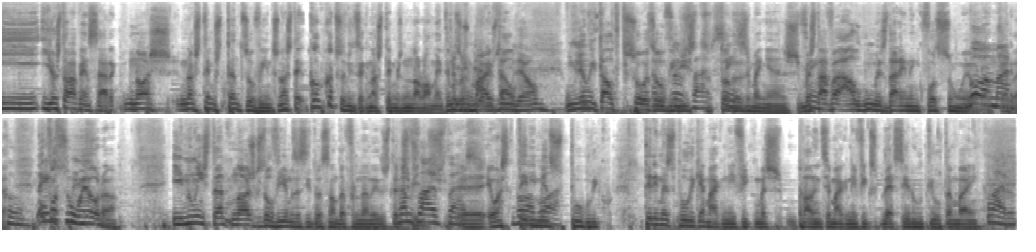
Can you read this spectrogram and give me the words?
E, e eu estava a pensar, nós, nós temos tantos ouvintes. Nós te- quantos ouvintes é que nós temos normalmente? Temos milhão mais e de um tal, milhão. Um milhão e tal de pessoas Vamos a ouvir ajudar, isto todas sim. as manhãs. Sim. Bastava algumas darem nem que fosse um euro. Boa. Marco. Nem É que fosse isso um mesmo. euro. E num instante nós resolvíamos a situação da Fernanda e dos três Vamos lá filhos. ajudar. Eh, eu acho que ter Boa, imenso boa. público, ter imenso público é magnífico, mas para além de ser magnífico, se puder ser útil também. Claro.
